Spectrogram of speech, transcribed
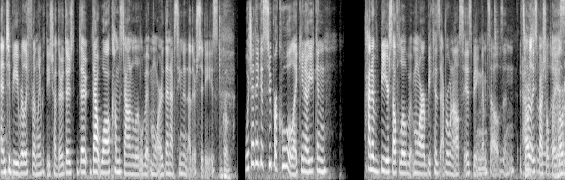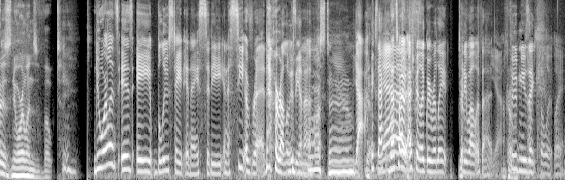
and to be really friendly with each other. There's the, that wall comes down a little bit more than i've seen in other cities Okay. which i think is super cool. Like you know you can kind of be yourself a little bit more because everyone else is being themselves and it's a really special place. How does New Orleans vote? new orleans is a blue state in a city in a sea of red around mm-hmm. louisiana Boston. yeah, exactly that's why i feel like we relate pretty well with that Yeah. Okay. food music Absolutely.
